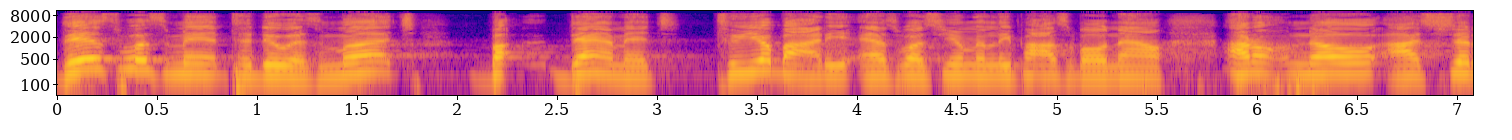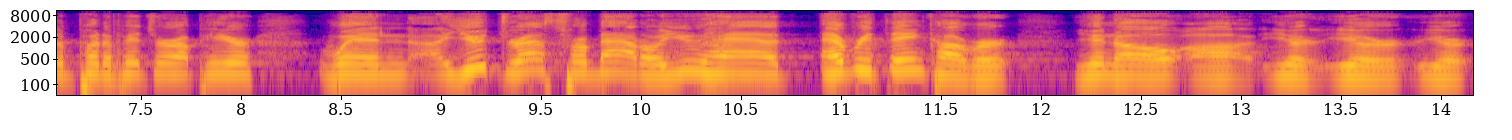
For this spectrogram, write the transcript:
this was meant to do as much damage to your body as was humanly possible. Now, I don't know, I should have put a picture up here. When uh, you dressed for battle, you had everything covered, you know, uh, your, your, your,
